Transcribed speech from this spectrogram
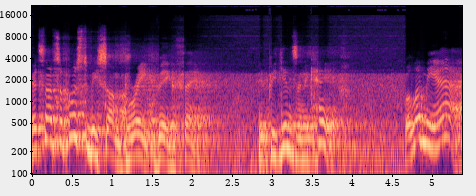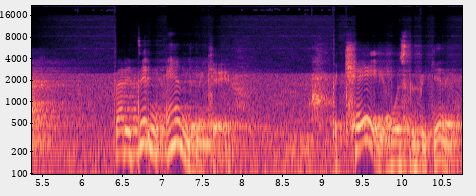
It's not supposed to be some great big thing. It begins in a cave. But let me add that it didn't end in a cave. The cave was the beginning.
